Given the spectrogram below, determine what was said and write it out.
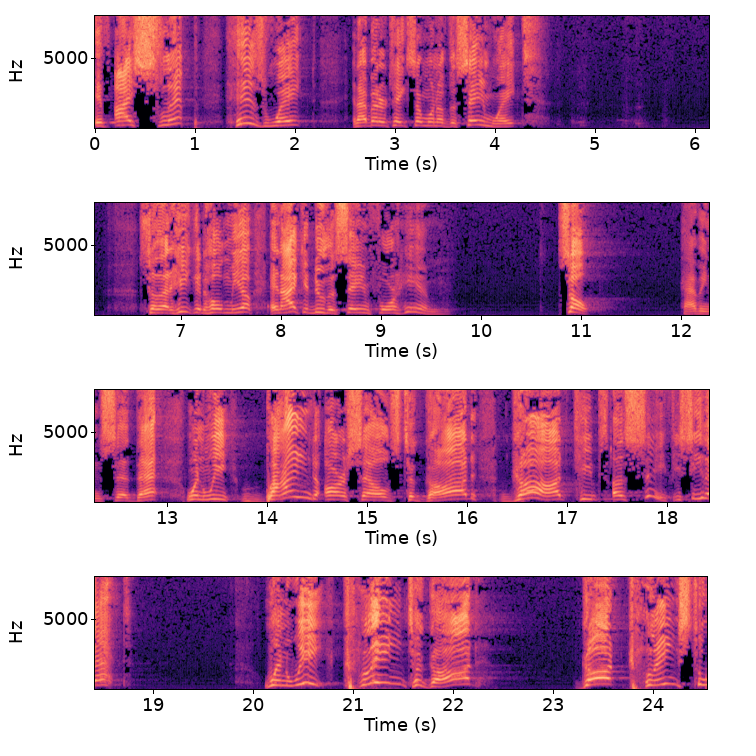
If I slip his weight, and I better take someone of the same weight so that he could hold me up and I could do the same for him. So, having said that, when we bind ourselves to God, God keeps us safe. You see that? When we cling to God, God clings to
